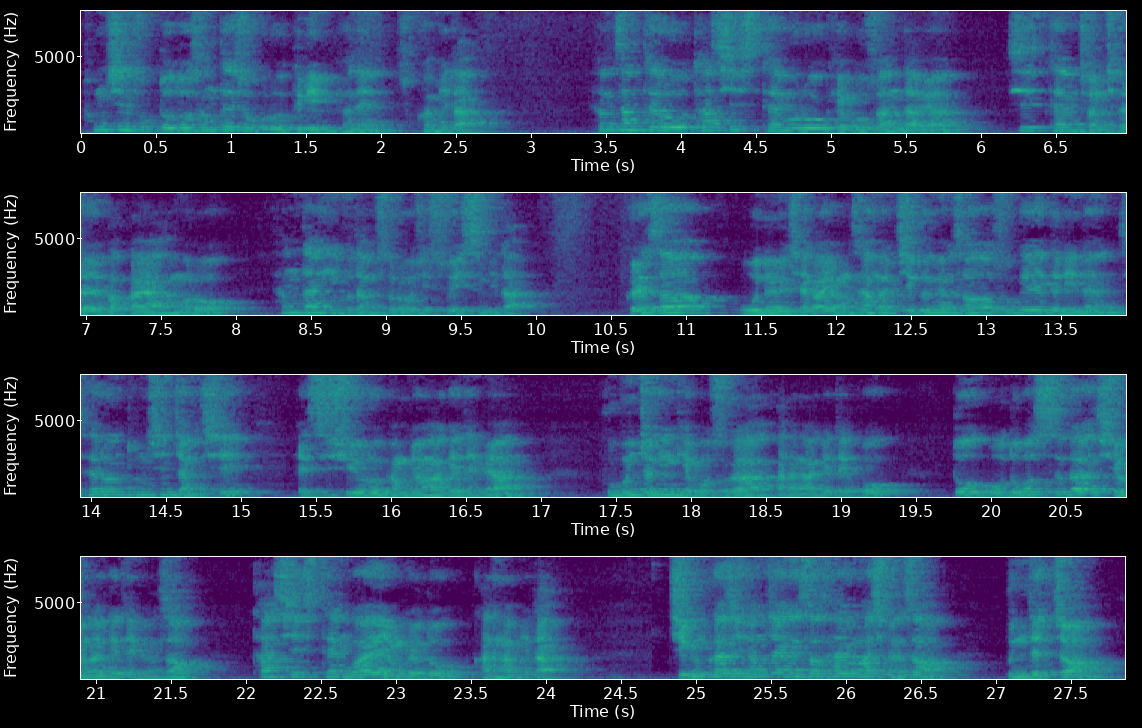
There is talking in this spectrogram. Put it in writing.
통신 속도도 상대적으로 느린 편에 속합니다. 현 상태로 타 시스템으로 개보수한다면 시스템 전체를 바꿔야 하므로 상당히 부담스러우실 수 있습니다. 그래서 오늘 제가 영상을 찍으면서 소개해드리는 새로운 통신장치 SCU로 변경하게 되면 부분적인 개보수가 가능하게 되고 또 모드버스가 지원하게 되면서 타 시스템과의 연결도 가능합니다. 지금까지 현장에서 사용하시면서 문제점,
